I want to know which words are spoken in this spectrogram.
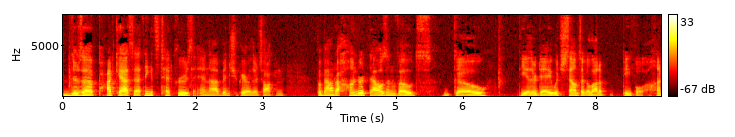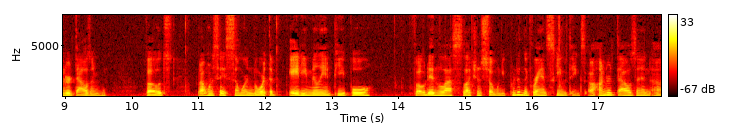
There's a podcast. I think it's Ted Cruz and uh, Ben Shapiro. They're talking about 100,000 votes go the other day, which sounds like a lot of people, 100,000 votes, but I want to say somewhere north of 80 million people voted in the last election. So when you put it in the grand scheme of things, 100,000 um,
